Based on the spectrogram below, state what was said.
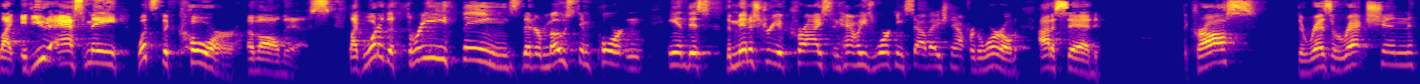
Like if you'd ask me, what's the core of all this? Like what are the three things that are most important in this, the ministry of Christ and how he's working salvation out for the world? I'd have said the cross, the resurrection,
